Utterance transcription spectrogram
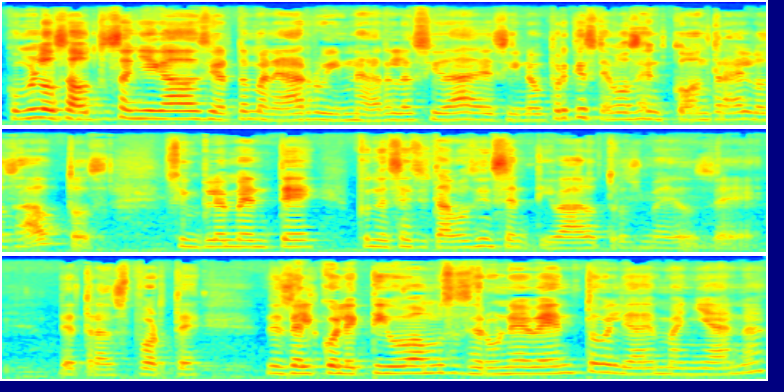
cómo los autos han llegado a cierta manera a arruinar las ciudades y no porque estemos en contra de los autos, simplemente pues necesitamos incentivar otros medios de, transporte. Desde el colectivo vamos a hacer un evento el día de mañana,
